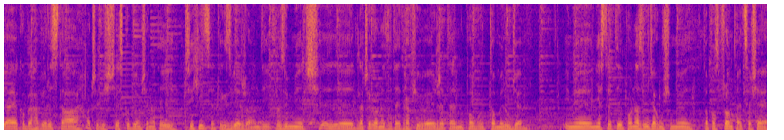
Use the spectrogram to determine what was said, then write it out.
Ja jako behawiorysta oczywiście skupiam się na tej psychice tych zwierząt i zrozumieć, e, dlaczego one tutaj trafiły, że ten powód to my ludzie. I my niestety po nas ludziach musimy to posprzątać, co się e,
